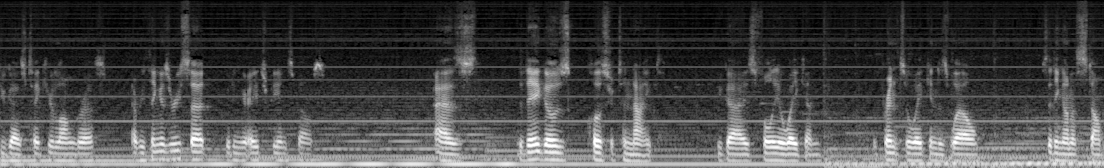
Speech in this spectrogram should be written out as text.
You guys take your long rest. Everything is reset, including your HP and spells. As the day goes closer to night, you guys fully awaken. The prince awakened as well, sitting on a stump.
